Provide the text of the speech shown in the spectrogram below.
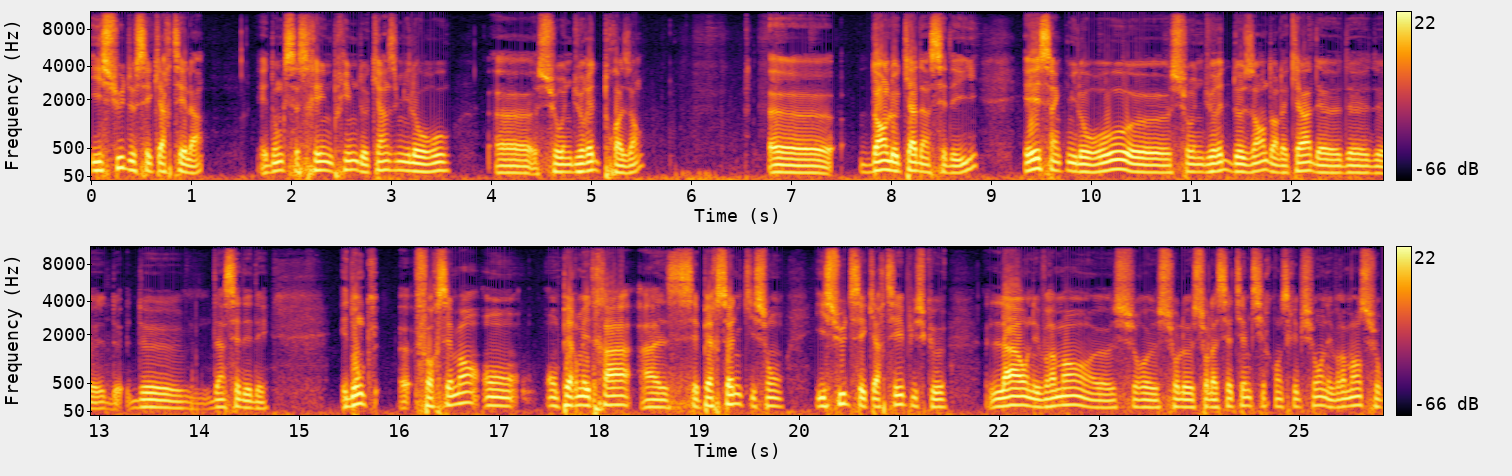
issues de ces quartiers-là. Et donc, ce serait une prime de 15 000 euros euh, sur une durée de 3 ans, euh, dans le cas d'un CDI, et 5 000 euros sur une durée de 2 ans dans le cas d'un CDD. Et donc, forcément, on permettra à ces personnes qui sont issues de ces quartiers, puisque Là, on est vraiment euh, sur sur le sur la septième circonscription. On est vraiment sur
